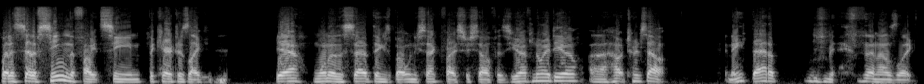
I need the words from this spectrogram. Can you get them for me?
But instead of seeing the fight scene, the character's like, yeah, one of the sad things about when you sacrifice yourself is you have no idea uh, how it turns out. And ain't that a. and I was like,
